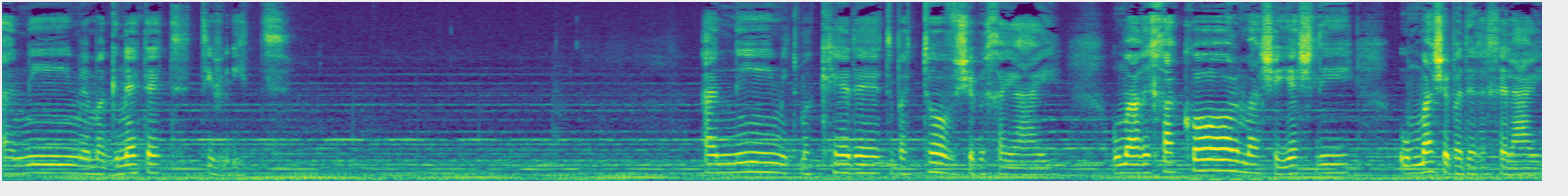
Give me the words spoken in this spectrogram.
אני ממגנטת טבעית. אני מתמקדת בטוב שבחיי ומעריכה כל מה שיש לי ומה שבדרך אליי.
